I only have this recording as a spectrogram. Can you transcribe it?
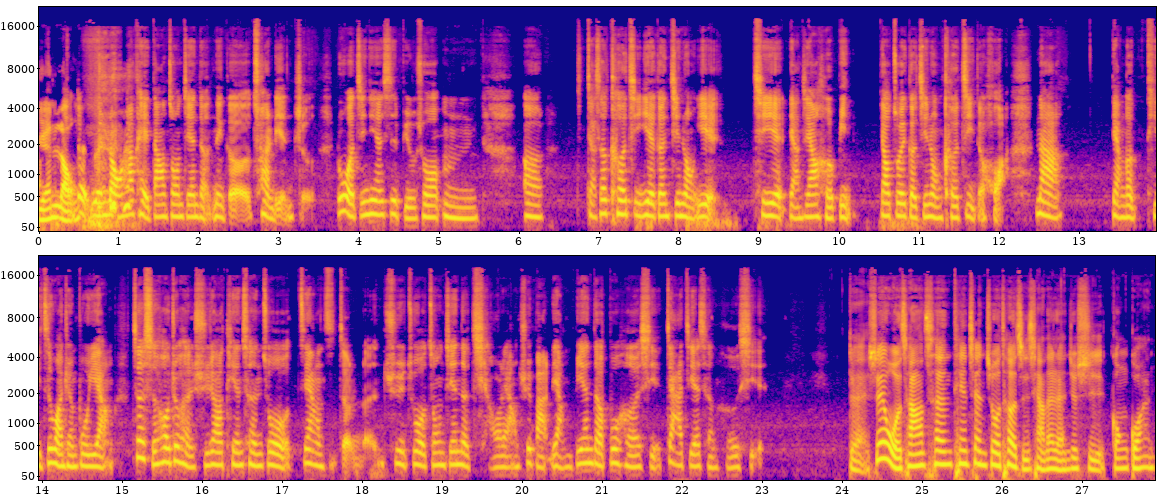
圆融，对，圆融，它可以 当中间的那个串联者。如果今天是比如说，嗯呃，假设科技业跟金融业企业两间要合并，要做一个金融科技的话，那两个体制完全不一样，这时候就很需要天秤座这样子的人去做中间的桥梁，去把两边的不和谐嫁接成和谐。对，所以我常常称天秤座特质强的人就是公关，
